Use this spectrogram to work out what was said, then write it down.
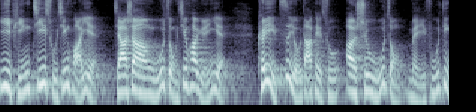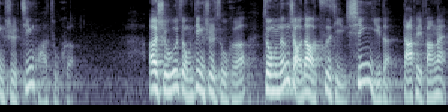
一瓶基础精华液加上五种精华原液，可以自由搭配出二十五种美肤定制精华组合。二十五种定制组合，总能找到自己心仪的搭配方案。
